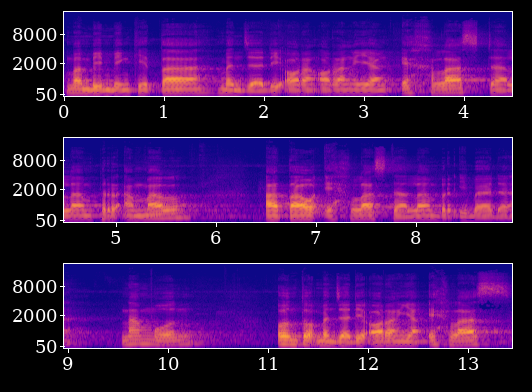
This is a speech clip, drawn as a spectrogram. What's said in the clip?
membimbing kita menjadi orang-orang yang ikhlas dalam beramal atau ikhlas dalam beribadah. Namun untuk menjadi orang yang ikhlas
